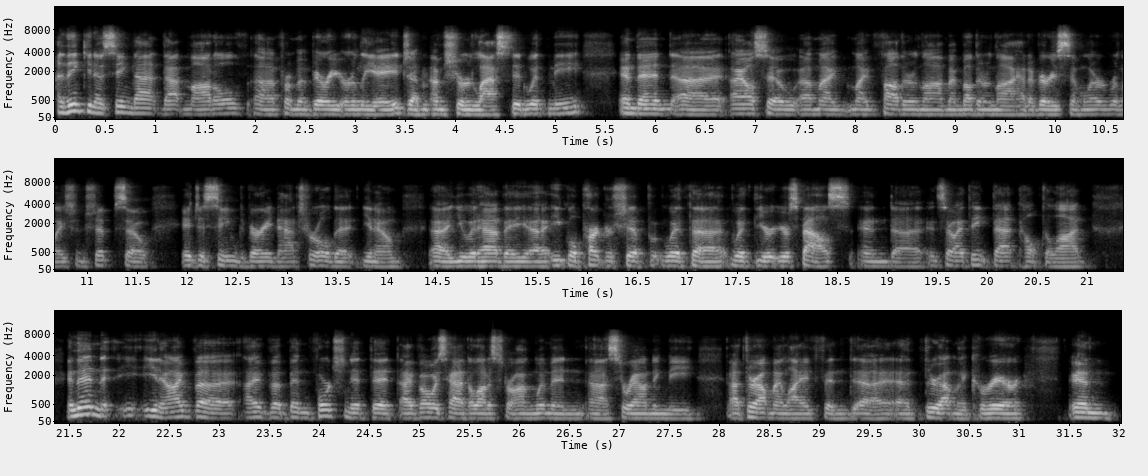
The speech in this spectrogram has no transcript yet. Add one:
I think you know seeing that that model uh, from a very early age, I'm, I'm sure lasted with me. And then uh, I also uh, my my father-in-law, my mother-in-law had a very similar relationship, so it just seemed very natural that you know uh, you would have a uh, equal partnership with uh, with your your spouse, and and so I think that helped a lot. And then, you know, I've uh, I've uh, been fortunate that I've always had a lot of strong women uh, surrounding me uh, throughout my life and uh, uh, throughout my career. And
